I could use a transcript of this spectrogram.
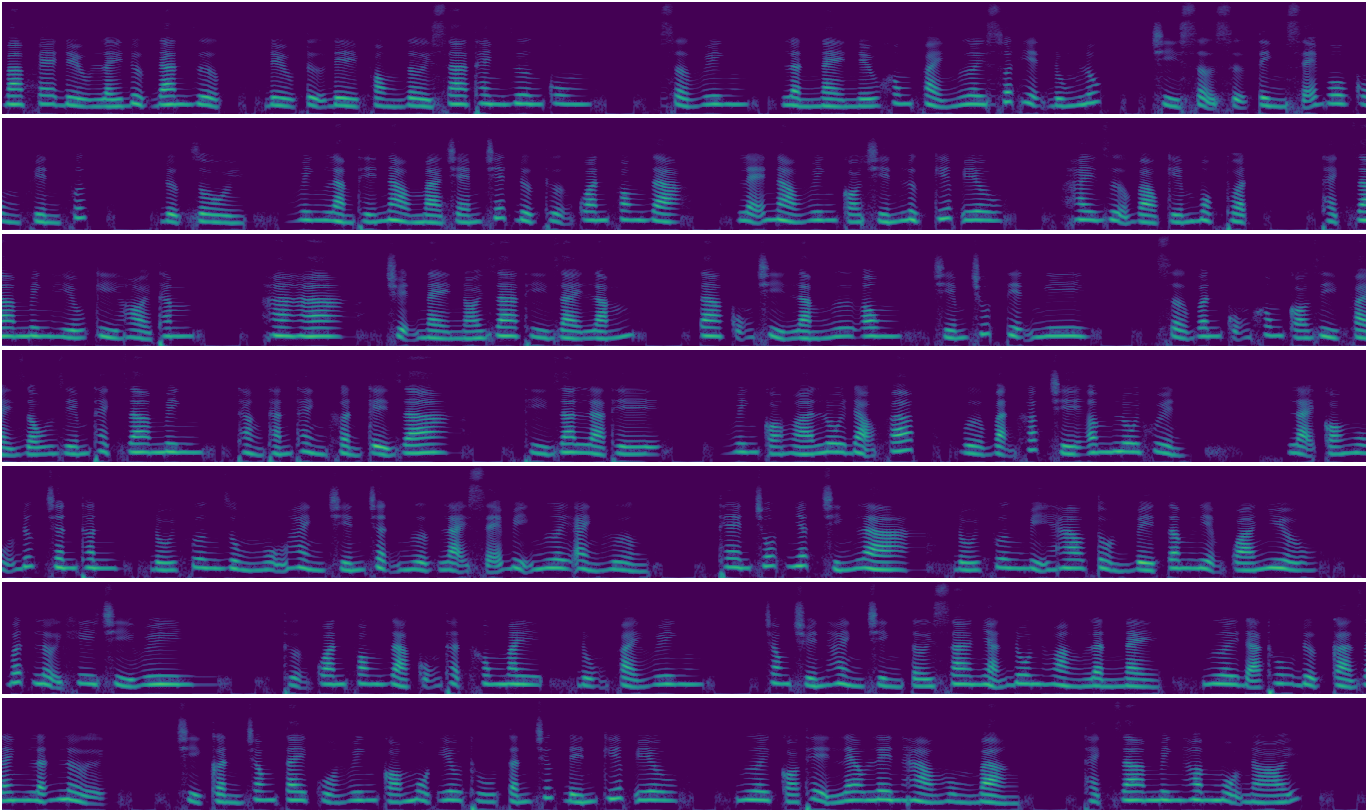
Ba phe đều lấy được đan dược, đều tự đề phòng rời xa thanh dương cung. Sở Vinh, lần này nếu không phải ngươi xuất hiện đúng lúc, chỉ sợ sự tình sẽ vô cùng phiền phức. Được rồi, Vinh làm thế nào mà chém chết được thượng quan phong dạ? Lẽ nào Vinh có chiến lực kiếp yêu? Hay dựa vào kiếm bộc thuật? Thạch Gia Minh hiếu kỳ hỏi thăm. Ha ha, chuyện này nói ra thì dài lắm. Ta cũng chỉ làm ngư ông, chiếm chút tiện nghi. Sở Vân cũng không có gì phải giấu giếm Thạch Gia Minh, thẳng thắn thành khẩn kể ra. Thì ra là thế. Vinh có hóa lôi đạo pháp, vừa vặn khắc chế âm lôi khuyển. Lại có ngũ đức chân thân, đối phương dùng ngũ hành chiến trận ngược lại sẽ bị ngươi ảnh hưởng. Then chốt nhất chính là, đối phương bị hao tổn về tâm niệm quá nhiều, bất lợi khi chỉ huy. Thượng quan phong giả cũng thật không may, đụng phải huynh Trong chuyến hành trình tới xa nhãn đôn hoàng lần này, ngươi đã thu được cả danh lẫn lợi. Chỉ cần trong tay của huynh có một yêu thú tấn chức đến kiếp yêu, ngươi có thể leo lên hào hùng bảng. Thạch Gia Minh hâm mộ nói,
